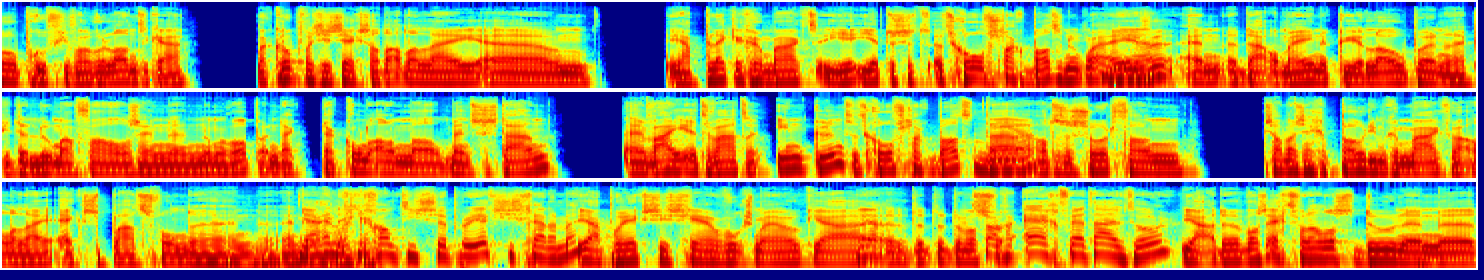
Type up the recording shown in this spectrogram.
voorproefje van Rolantica. Maar klopt wat je zegt, ze hadden allerlei ehm, ja, plekken gemaakt. Je, je hebt dus het, het golfslagbad, noem maar Ja. even. En eh, daar omheen kun je lopen. En dan heb je de Luma Falls en eh, noem maar op. En daar, daar konden allemaal mensen staan. En waar je het water in kunt, het golfslagbad, daar Ja. hadden ze een soort van, ik zal maar zeggen, podium gemaakt waar allerlei acts plaatsvonden. En, en Ja, en een gigantisch eh, projectiescherm. Hè? Ja, projectiescherm volgens mij ook. Ja, Ja. Eh, er was, zag er erg vet uit hoor. ja, er was echt van alles te doen. En eh,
